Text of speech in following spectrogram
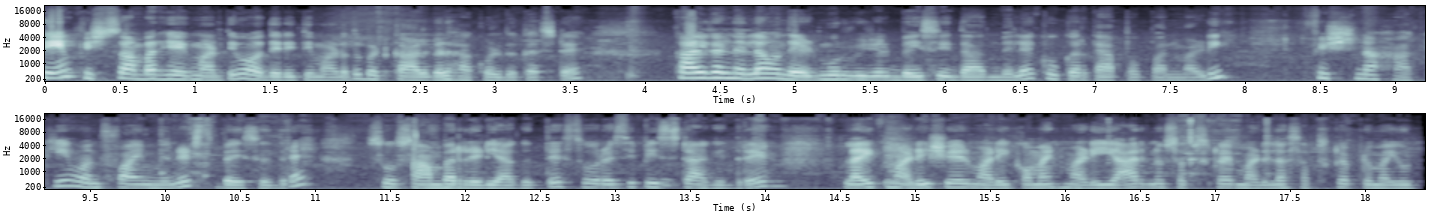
ಸೇಮ್ ಫಿಶ್ ಸಾಂಬಾರು ಹೇಗೆ ಮಾಡ್ತೀವೋ ಅದೇ ರೀತಿ ಮಾಡೋದು ಬಟ್ ಕಾಳುಗಳು ಹಾಕ್ಕೊಳ್ಬೇಕಷ್ಟೇ ಕಾಳುಗಳನ್ನೆಲ್ಲ ಒಂದು ಎರಡು ಮೂರು ವಿಷಲ್ ಬೇಯಿಸಿದ್ದಾದಮೇಲೆ ಕುಕ್ಕರ್ ಕ್ಯಾಪ್ ಓಪನ್ ಮಾಡಿ ಫಿಶ್ನ ಹಾಕಿ ಒಂದು ಫೈವ್ ಮಿನಿಟ್ಸ್ ಬೇಯಿಸಿದ್ರೆ ಸೊ ಸಾಂಬಾರು ರೆಡಿ ಆಗುತ್ತೆ. ಸೊ ರೆಸಿಪಿ ಇಷ್ಟ ಆಗಿದ್ದರೆ ಲೈಕ್ ಮಾಡಿ ಶೇರ್ ಮಾಡಿ ಕಾಮೆಂಟ್ ಮಾಡಿ. ಯಾರಿನ್ನೂ ಸಬ್ಸ್ಕ್ರೈಬ್ ಮಾಡಿಲ್ಲ ಸಬ್ಸ್ಕ್ರೈಬ್ ಟು ಮೈ ಯೂಟ್ಯೂಬ್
